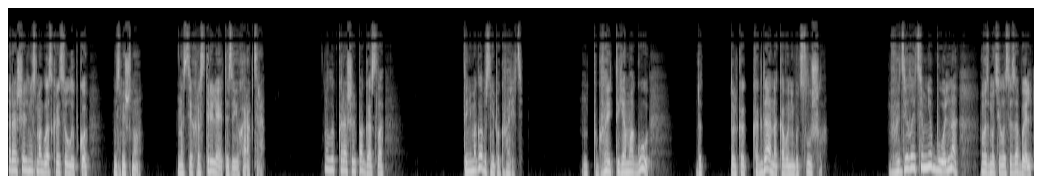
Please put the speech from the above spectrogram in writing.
Рошель не смогла скрыть улыбку. «Не смешно. Нас всех расстреляют из-за ее характера». Улыбка Рошель погасла. «Ты не могла бы с ней поговорить?» «Поговорить-то я могу, да только когда она кого-нибудь слушала?» «Вы делаете мне больно», — возмутилась Изабель.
